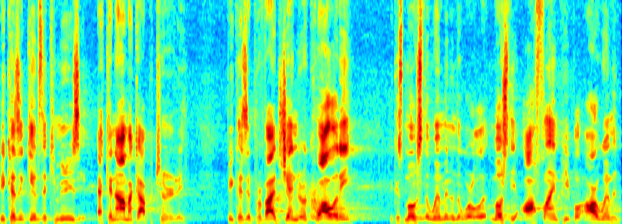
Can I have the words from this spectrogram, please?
Because it gives the communities economic opportunity, because it provides gender equality, because most of the women in the world, most of the offline people are women.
